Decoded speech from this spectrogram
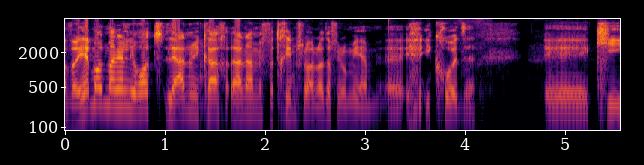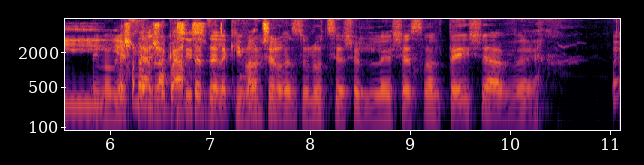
אבל יהיה מאוד מעניין לראות לאן הוא ייקח, לאן המפתחים שלו, אני לא יודע אפילו מי הם, אה, ייקחו את זה. אה, כי יש שם איזשהו בסיס. אני ממליץ להם לקחת את זה לכיוון של רזולוציה של 16 על 9 ו...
